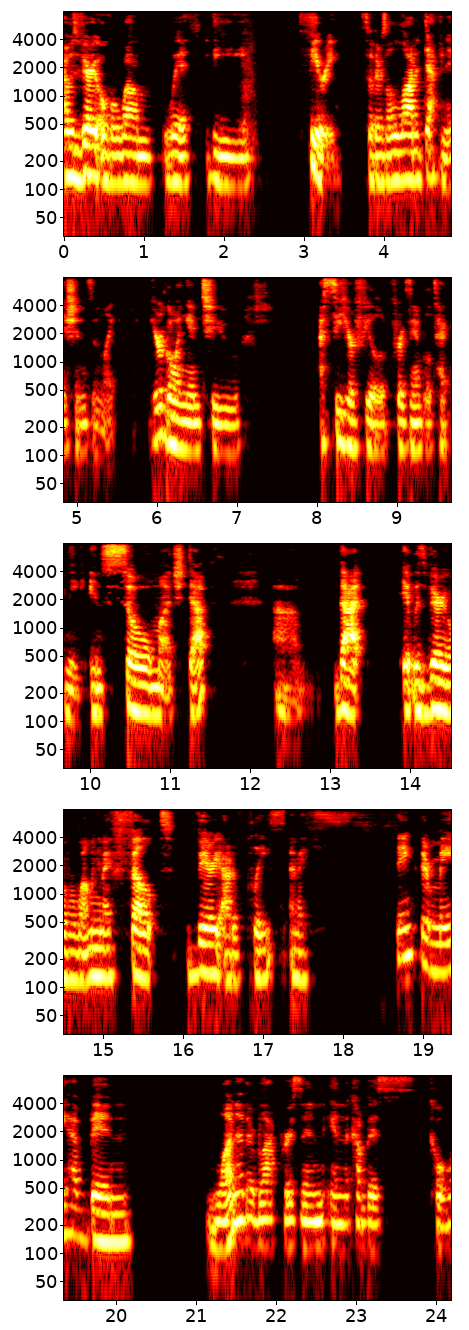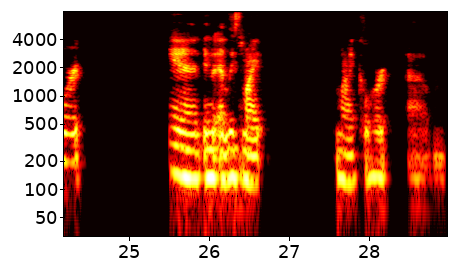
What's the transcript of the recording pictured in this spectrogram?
I was very overwhelmed with the theory. So there's a lot of definitions and like you're going into a see, hear, feel, for example, technique in so much depth. Um, that it was very overwhelming and I felt very out of place. And I th- think there may have been one other black person in the compass cohort and in at least my my cohort um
